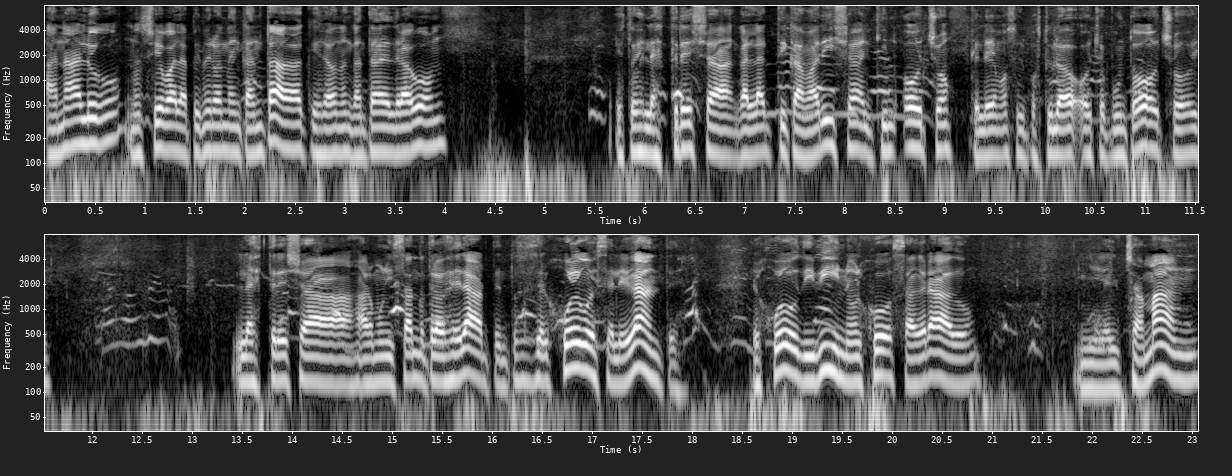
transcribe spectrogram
análogo nos lleva a la primera onda encantada, que es la onda encantada del dragón. Esto es la estrella galáctica amarilla, el Kin 8, que leemos el postulado 8.8 hoy. La estrella armonizando a través del arte. Entonces el juego es elegante, el juego divino, el juego sagrado. Y el chamán,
